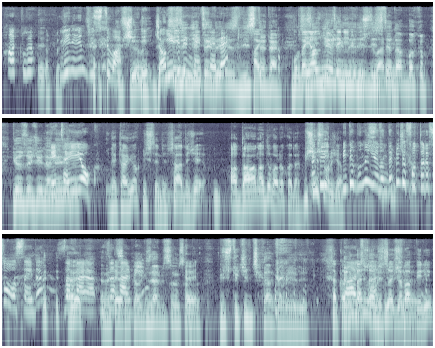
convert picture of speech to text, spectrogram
Haklı. Lenin'in büstü var. Şimdi cam Yedi sizin bin metrede. listeden. Hayır, burada sizin yazmıyor Lenin'in büstü var diye. listeden bakıp gözücüyle Detayı Lenin'in- yok. Detay yok listede. Sadece dağın adı var o kadar. Bir şey soracağım. Bir de bunun yanında bir de fotoğrafı olsaydı Zafer, Evet, Zafer Sakal Bey'in. güzel bir soru sordu. Evet. Büstü kim çıkardı oraya diye. Sakalın ben sorusuna cevap Evet. vereyim.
